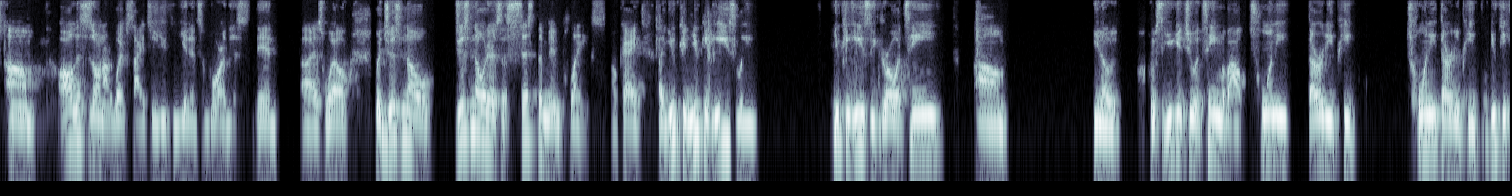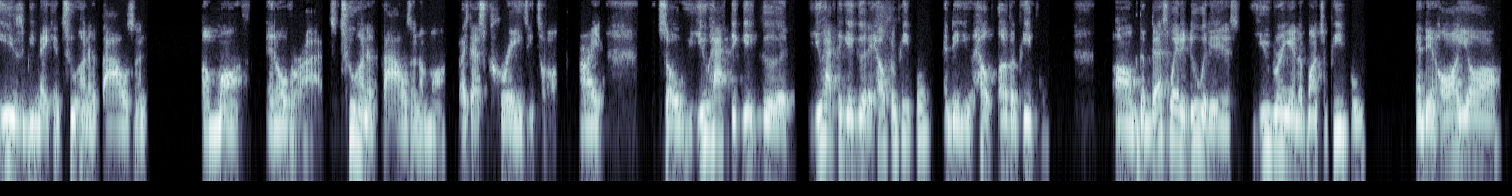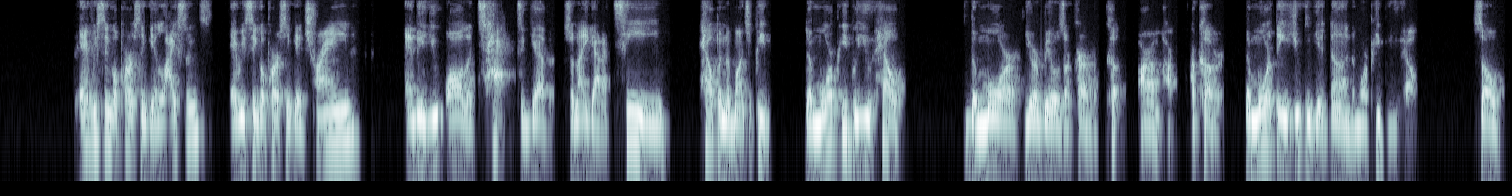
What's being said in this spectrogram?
Um, all this is on our website so You can get into more of this then uh, as well. But just know just know there's a system in place. Okay, like you can you can easily you can easily grow a team. Um, you know, so you get you a team about 20, 30 people, 20, 30 people. You can easily be making 200,000 a month in overrides, 200,000 a month. Like that's crazy talk. All right. So you have to get good. You have to get good at helping people and then you help other people. Um, the best way to do it is you bring in a bunch of people, and then all y'all, every single person get licensed, every single person get trained, and then you all attack together. So now you got a team helping a bunch of people. The more people you help, the more your bills are covered. Are, are covered. The more things you can get done, the more people you help. So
